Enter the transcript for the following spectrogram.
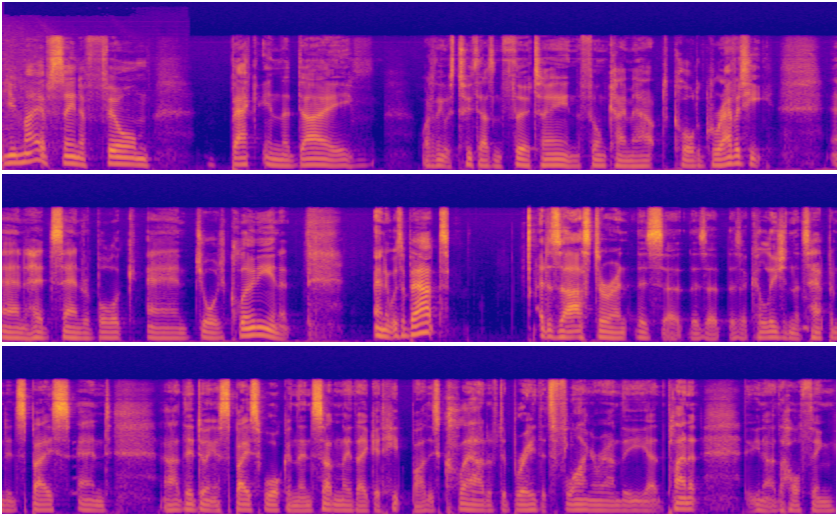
You may have seen a film back in the day, what I think it was 2013. The film came out called Gravity and had Sandra Bullock and George Clooney in it. And it was about a disaster and there's a, there's a there's a collision that's happened in space and uh, they're doing a spacewalk and then suddenly they get hit by this cloud of debris that's flying around the uh, planet you know the whole thing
